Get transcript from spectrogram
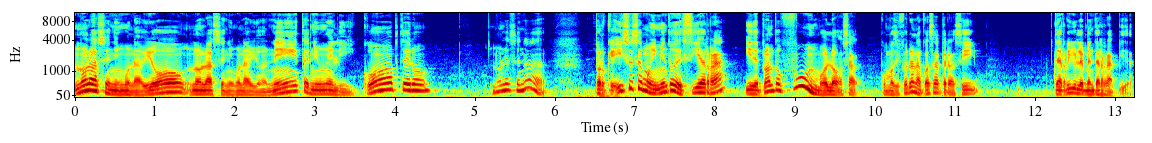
no lo hace ningún avión, no lo hace ninguna avioneta, ni un helicóptero. No le hace nada. Porque hizo ese movimiento de sierra y de pronto ¡fum! voló. O sea, como si fuera una cosa, pero así terriblemente rápida.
